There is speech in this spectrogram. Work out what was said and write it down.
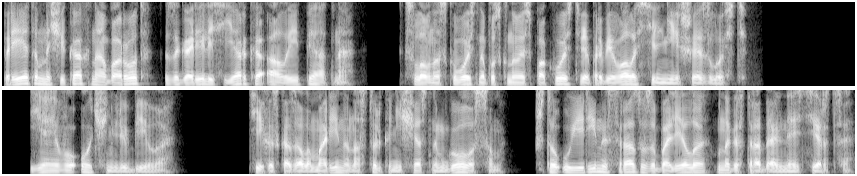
При этом на щеках, наоборот, загорелись ярко-алые пятна, словно сквозь напускное спокойствие пробивалась сильнейшая злость. «Я его очень любила», — тихо сказала Марина настолько несчастным голосом, что у Ирины сразу заболело многострадальное сердце.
